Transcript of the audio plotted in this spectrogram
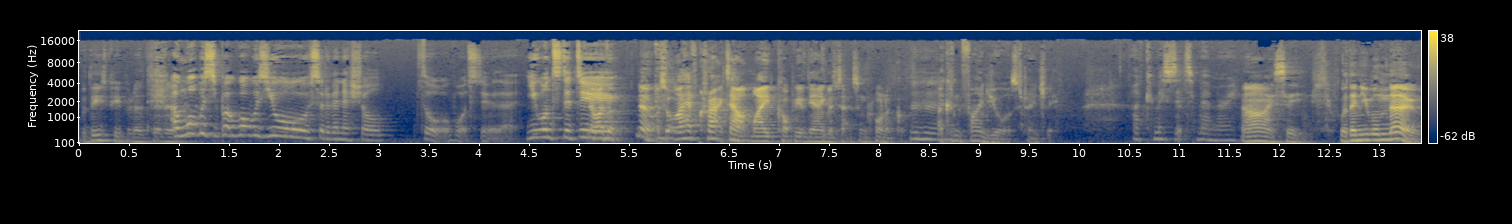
But these people are. they're- And what was but what was your sort of initial thought of what to do with it? You wanted to do. No, I thought- no, so I have cracked out my copy of the Anglo-Saxon Chronicle. Mm-hmm. I couldn't find yours, strangely. I've committed it to memory. Ah, I see. Well, then you will know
